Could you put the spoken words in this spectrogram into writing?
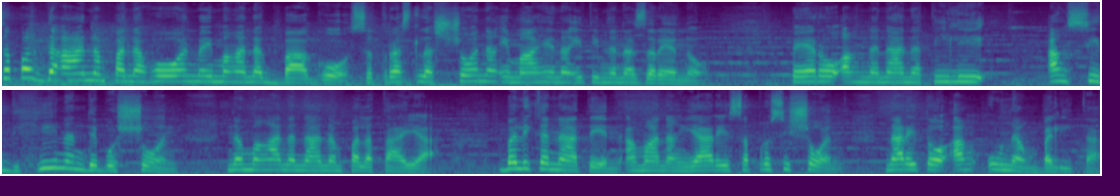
Sa pagdaan ng panahon, may mga nagbago sa traslasyon ng imahe ng itim na Nazareno. Pero ang nananatili, ang sidhi ng debosyon ng mga nananampalataya. Balikan natin ang mga nangyari sa prosesyon. Narito ang unang balita.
